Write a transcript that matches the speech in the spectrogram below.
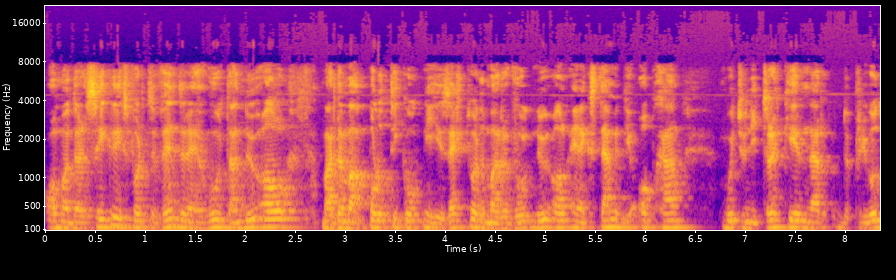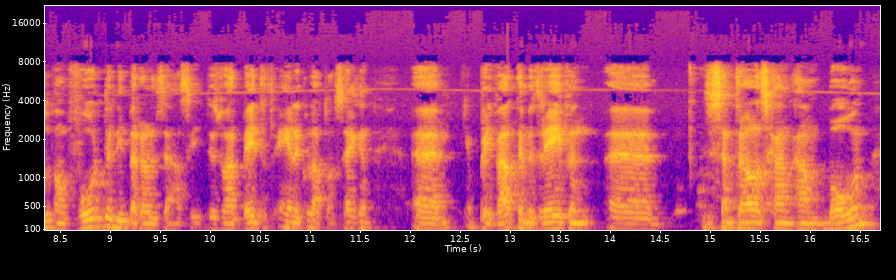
om er zeker iets voor te vinden. En je voelt dat nu al, maar dat mag politiek ook niet gezegd worden, maar je voelt nu al in stemmen die opgaan moeten we niet terugkeren naar de periode van voor de liberalisatie. Dus waarbij dat eigenlijk, laten we zeggen, uh, private bedrijven uh, de centrales gaan, gaan bouwen,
